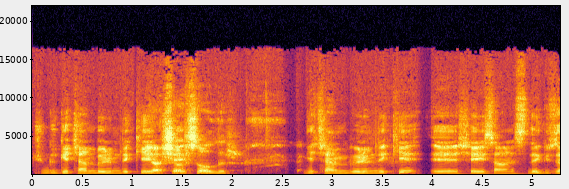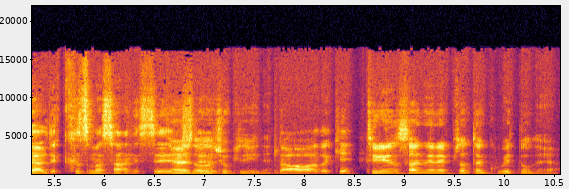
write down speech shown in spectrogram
Çünkü geçen bölümdeki şey, Yaşarsa alır. Geçen bölümdeki e, şey sahnesi de güzeldi. Kızma sahnesi. Evet işte o da çok iyiydi. Davadaki. Tyrion sahneleri hep zaten kuvvetli oluyor ya.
